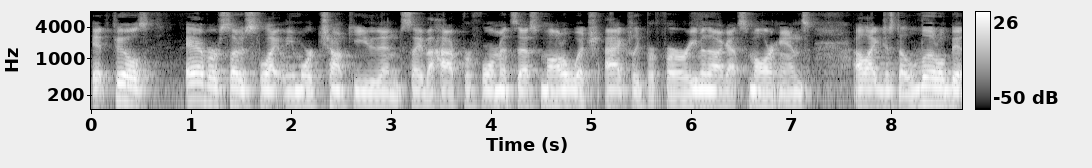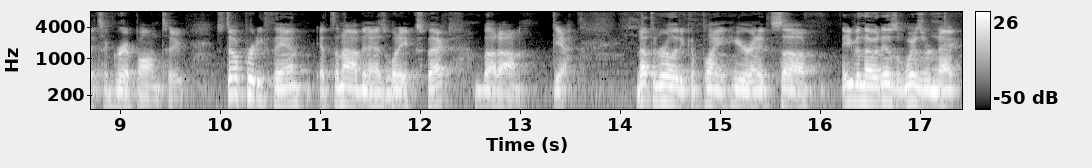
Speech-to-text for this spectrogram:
it feels ever so slightly more chunky than say the high performance S model, which I actually prefer, even though I got smaller hands. I like just a little bit to grip onto. Still pretty thin. It's an Ibanez, what do you expect? But um, yeah, nothing really to complain here. And it's uh, even though it is a wizard neck,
